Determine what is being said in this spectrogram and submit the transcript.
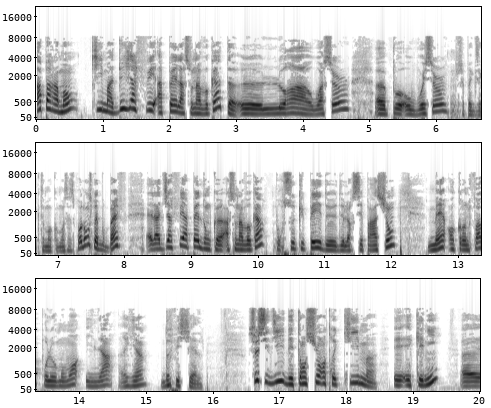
apparemment, Kim a déjà fait appel à son avocate, euh, Laura Wasser, euh, pour je sais pas exactement comment ça se prononce, mais bon, bref, elle a déjà fait appel donc euh, à son avocat pour s'occuper de, leur séparation, mais encore une fois, pour le moment, il n'y a rien d'officiel. Ceci dit, des tensions entre Kim et, Kenny euh,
